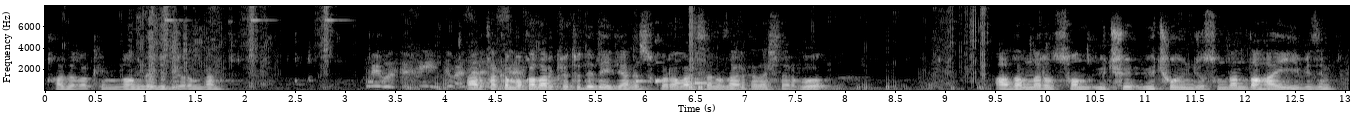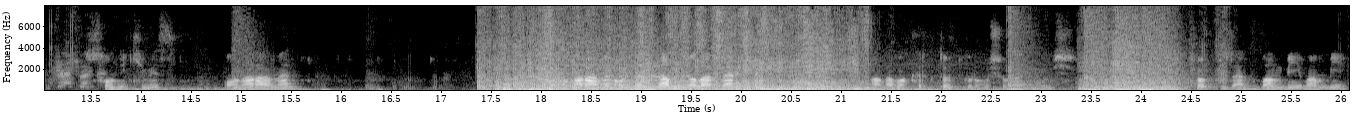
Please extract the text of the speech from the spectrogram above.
Hadi bakayım longa gidiyorum ben. Her takım o kadar kötü de değil yani skora baksanız arkadaşlar bu adamların son 3'ü 3 oyuncusundan daha iyi bizim son ikimiz. Ona rağmen ona rağmen oyuna inanmıyorlar derken adama 44 vurmuşum ölmemiş. Çok güzel. Bambi Bambi.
